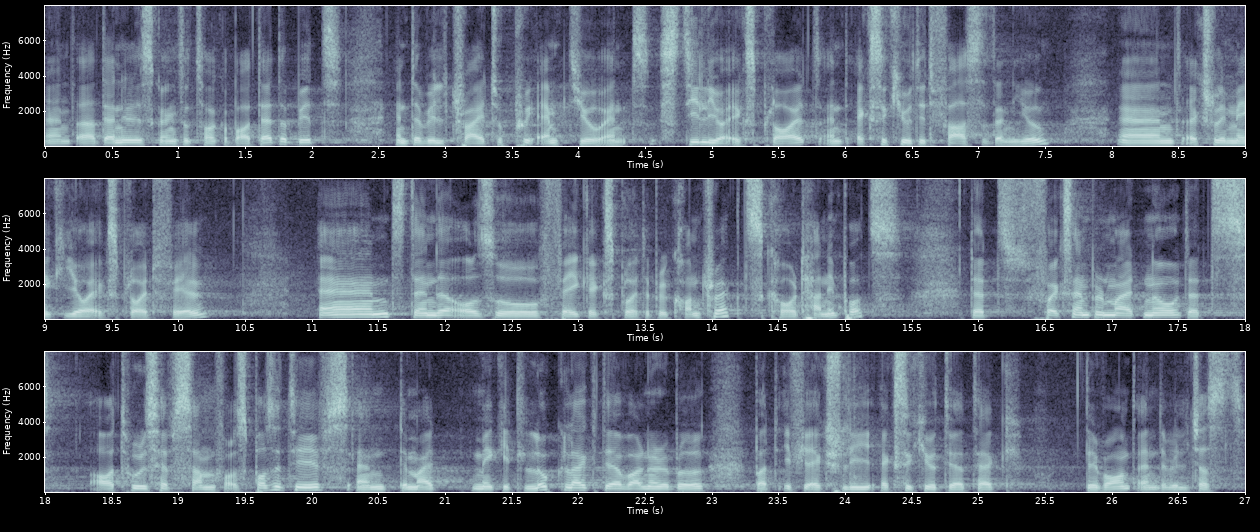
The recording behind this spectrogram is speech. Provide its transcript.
And uh, Daniel is going to talk about that a bit. And they will try to preempt you and steal your exploit and execute it faster than you and actually make your exploit fail. And then there are also fake exploitable contracts called honeypots that, for example, might know that our tools have some false positives and they might make it look like they're vulnerable, but if you actually execute the attack, they won't and they will just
